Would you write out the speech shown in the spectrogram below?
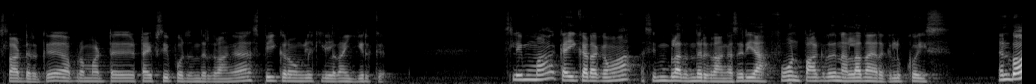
ஸ்லாட் இருக்குது அப்புறமாட்டு டைப் சி போட்டு தந்துருக்குறாங்க ஸ்பீக்கர் உங்களுக்கு கீழே தான் இருக்குது ஸ்லிம்மாக கை கடக்கமாக சிம்பிளாக தந்துருக்குறாங்க. சரியா? ஃபோன் பார்க்குறது நல்லா தான் இருக்குது லுக் வைஸ் நண்பா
